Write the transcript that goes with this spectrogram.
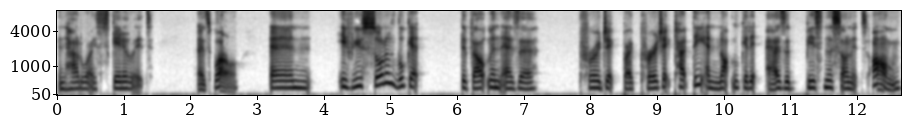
and how do I scale it as well. And if you sort of look at development as a project by project type thing and not look at it as a business on its own,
